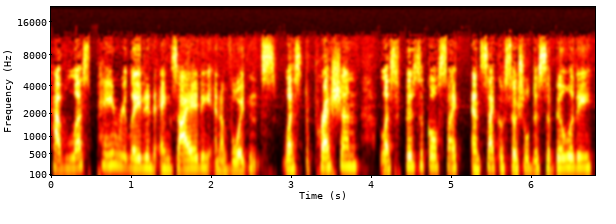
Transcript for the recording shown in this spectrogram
have less pain related anxiety and avoidance, less depression, less physical psych- and psychosocial disability,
